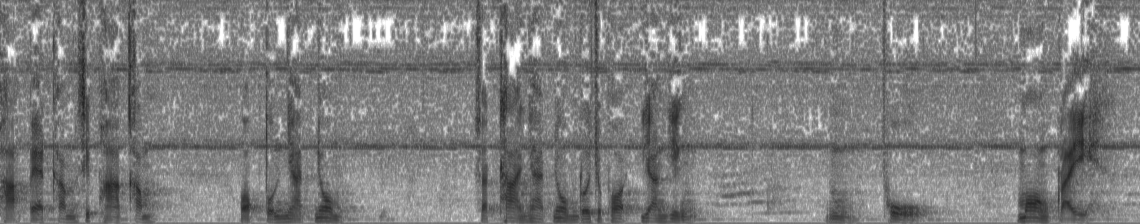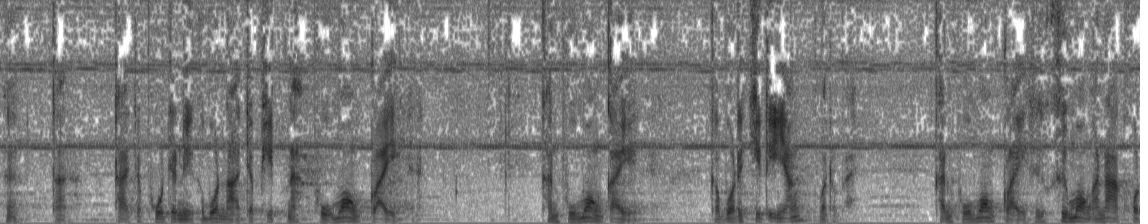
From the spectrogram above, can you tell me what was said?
พระแปดคำสิบหาคำออกตนญาติโยมศรัทธาญาติโยมโดยเฉพาะอย่างยิ่งผู้มองไกลถ้าถ้าจะพูดจะหนีกระบวนนาจะพิษนะผู้มองไกลคันผู้มองไกลกับบริคิดอีหยังว่าทำไปคันผูมองไกลคือคือมองอนาคต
